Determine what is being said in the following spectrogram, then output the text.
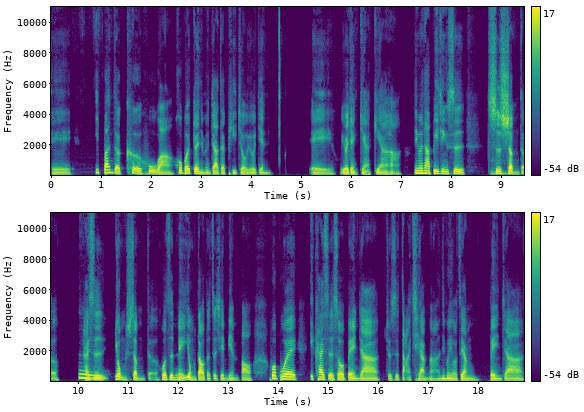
诶，一般的客户啊，会不会对你们家的啤酒有点诶，有点惊惊哈？因为它毕竟是吃剩的。还是用剩的，或是没用到的这些面包，会不会一开始的时候被人家就是打枪啊？你们有这样？被人家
